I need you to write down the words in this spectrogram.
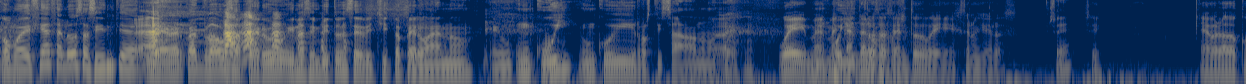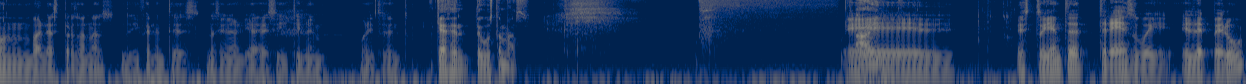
Como decía, saludos a Cintia. Y a ver cuándo vamos a Perú y nos invita un cevichito Sí. peruano. eh, Un, un cuy, un cuy rostizado, no me acuerdo. Güey, me, me encantan los acentos, güey, extranjeros. ¿Sí? Sí. He hablado con varias personas de diferentes nacionalidades y tienen bonito acento. ¿Qué acento te gusta más? El- Estoy entre tres, güey. El de Perú,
